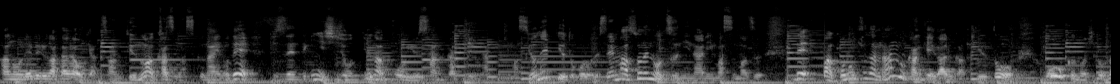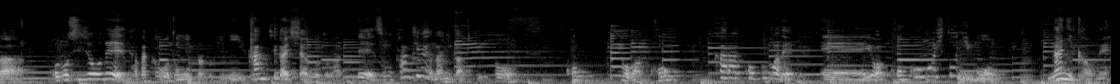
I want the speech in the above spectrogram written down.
あのレベルが高いお客さんっていうのは数が少ないので必然的に市場っていうのはこういう三角形になってきますよねっていうところですねまあそれの図になりますまずで、まあ、この図が何の関係があるかっていうと多くの人がこの市場で戦おうと思った時に勘違いしちゃうことがあってその勘違いは何かっていうとこ要はこっからここまで、えー、要はここの人にも何かをね、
